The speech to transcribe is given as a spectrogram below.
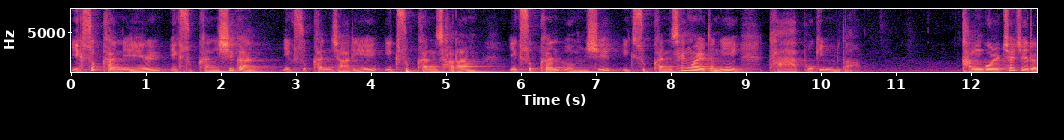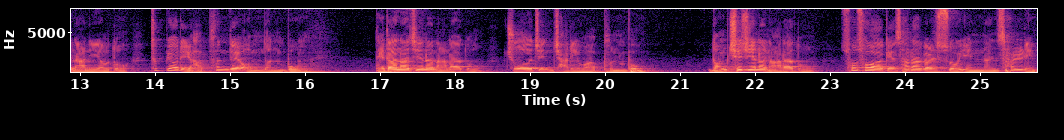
익숙한 일, 익숙한 시간, 익숙한 자리, 익숙한 사람, 익숙한 음식, 익숙한 생활 등이 다 복입니다. 강골 체질은 아니어도 특별히 아픈 데 없는 몸, 대단하지는 않아도 주어진 자리와 분복, 넘치지는 않아도 소소하게 살아갈 수 있는 살림,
